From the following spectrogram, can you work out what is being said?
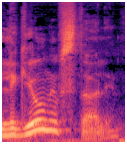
Легионы встали.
